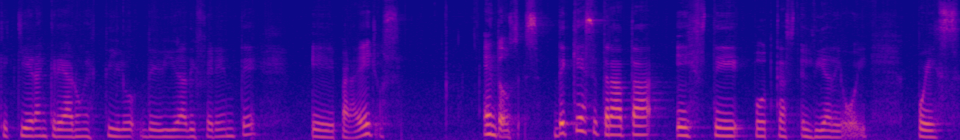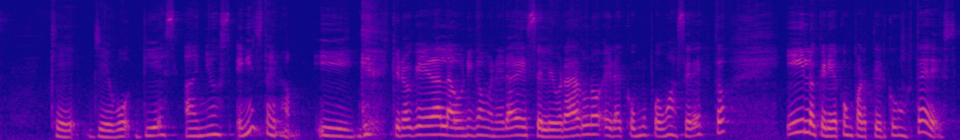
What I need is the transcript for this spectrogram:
que quieran crear un estilo de vida diferente eh, para ellos. Entonces, ¿de qué se trata este podcast el día de hoy? Pues que llevo 10 años en Instagram y creo que era la única manera de celebrarlo, era cómo podemos hacer esto y lo quería compartir con ustedes.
